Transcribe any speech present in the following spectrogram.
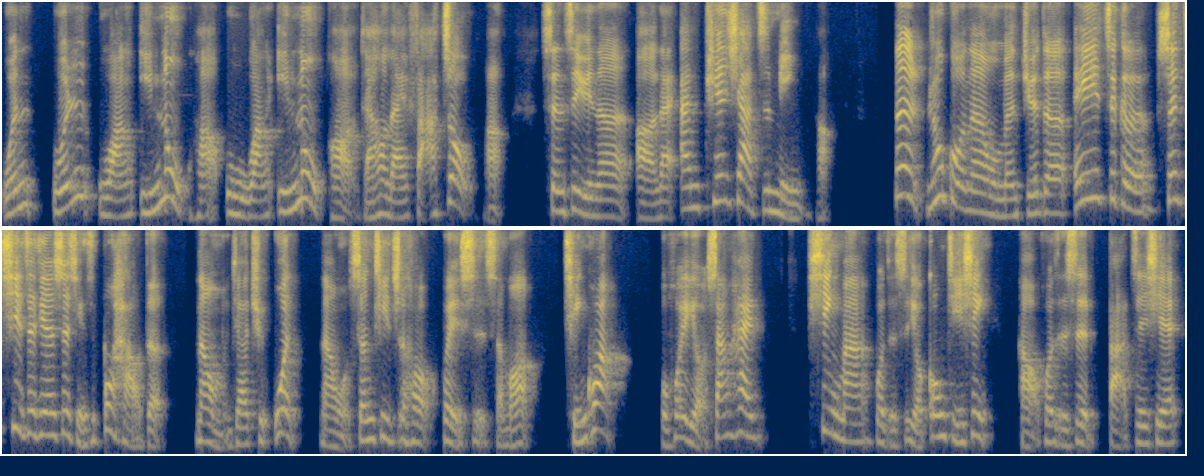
文文王一怒哈，武王一怒哈，然后来伐纣啊，甚至于呢啊，来安天下之民哈。那如果呢，我们觉得诶，这个生气这件事情是不好的，那我们就要去问，那我生气之后会是什么情况？我会有伤害性吗？或者是有攻击性？好，或者是把这些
